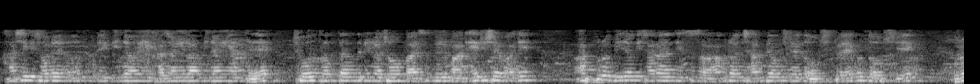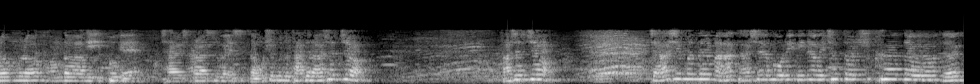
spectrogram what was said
가시기 전에는 우리 민영이 가정이나 민영이한테 좋은 덕담들이나 좋은 말씀들을 많이 해주셔야 하니 앞으로 민영이 자라는 데 있어서 아무런 잔병치레도 없이 또 애군도 없이 무럭무럭 건강하게 이쁘게 잘 자랄 수가 있습니다. 오신 분들 다들 아셨죠? 아셨죠? 자, 하신 분들만 다시 한번 우리 민영이 첫 돌 축하한다고 여러분들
